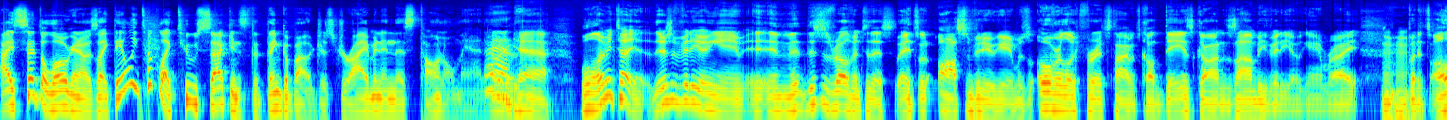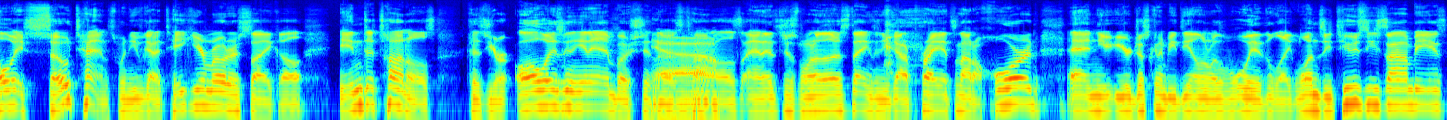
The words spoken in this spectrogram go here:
I said to Logan, I was like, they only took like two seconds to think about just driving in this tunnel, man. I would've- Yeah. Well, let me tell you, there's a video game, and this is relevant to this. It's an awesome video game. It was overlooked for its time. It's called Days Gone, zombie video game, right? Mhm. But it's always so tense when you've got to take your motorcycle into tunnels because you're always going to get ambushed in Yeah. those tunnels. And it's just one of those things. And you got to pray it's not a horde. And you, you're just going to be dealing with, with like onesie twosie zombies.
